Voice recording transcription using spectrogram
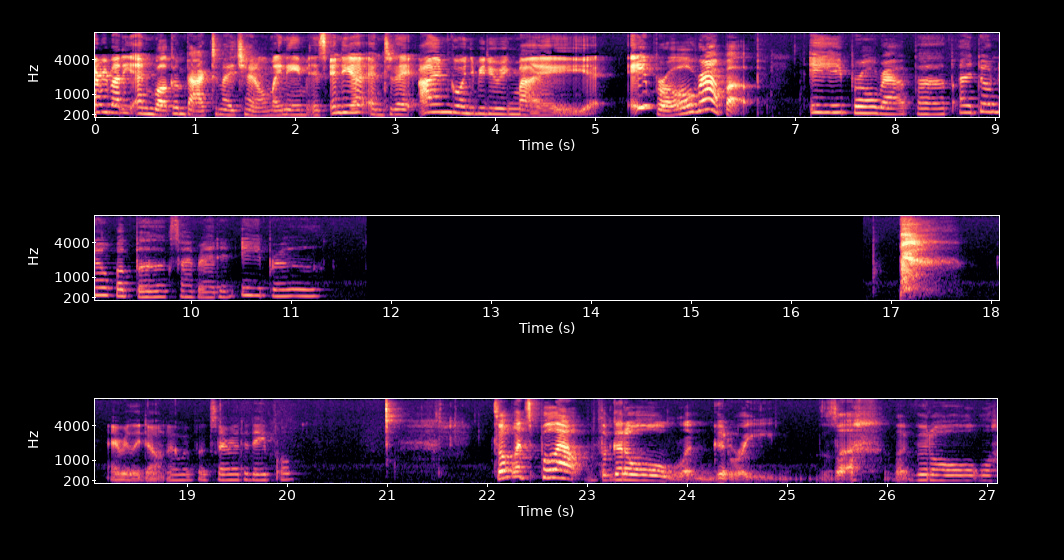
everybody and welcome back to my channel. My name is India and today I'm going to be doing my April wrap up. April wrap up. I don't know what books I read in April. I really don't know what books I read in April. So let's pull out the good old Goodreads. The good old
